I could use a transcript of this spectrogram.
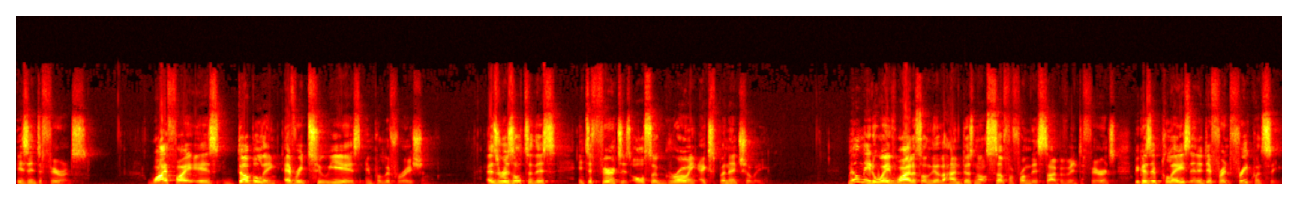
is interference. Wi-Fi is doubling every two years in proliferation. As a result of this, interference is also growing exponentially. Millimeter wave wireless, on the other hand, does not suffer from this type of interference because it plays in a different frequency.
